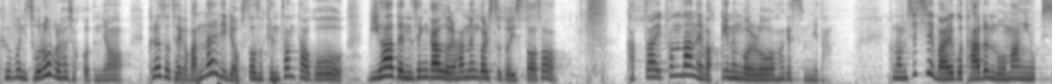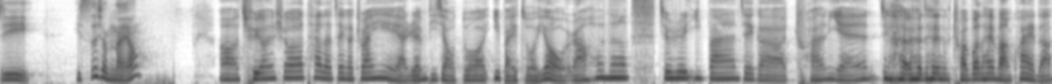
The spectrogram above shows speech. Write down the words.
그분이 졸업을 하셨거든요. 그래서 제가 만날 일이 없어서 괜찮다고 미화된 생각을 하는 걸 수도 있어서 각자의 판단에 맡기는 걸로 하겠습니다. 그럼 CC 말고 다른 로망이 혹시 있으셨나요? 啊，曲源说他的这个专业呀，人比较多，一百左右。然后呢，就是一般这个传言，这个传播的还蛮快的，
